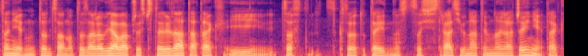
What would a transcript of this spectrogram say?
to nie, no to co, no to zarobiała przez 4 lata, tak? I co, kto tutaj no, coś stracił na tym? No raczej nie, tak?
